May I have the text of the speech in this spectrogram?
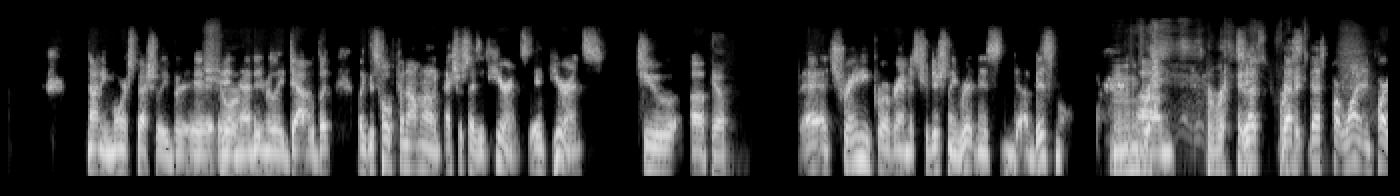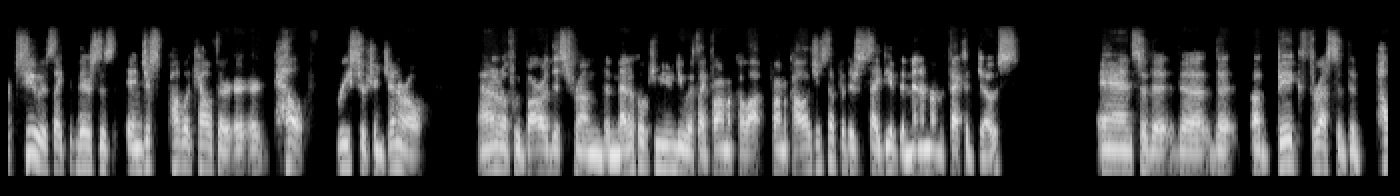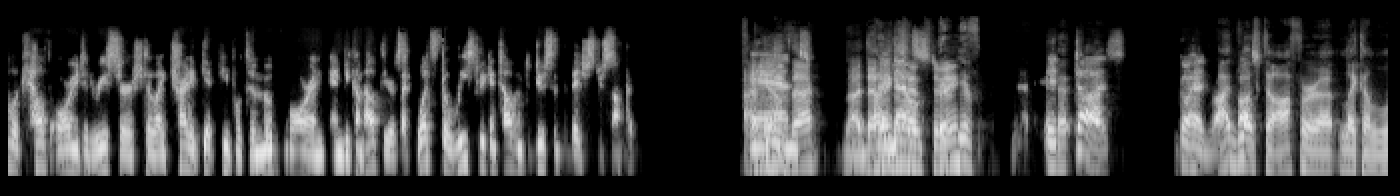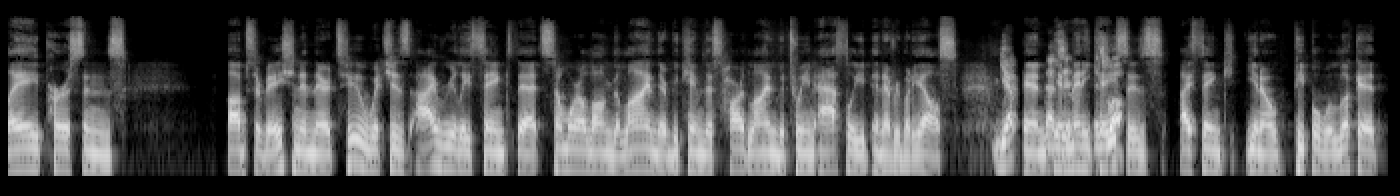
not anymore, especially, but it, sure. I didn't really dabble. But like this whole phenomenon of exercise adherence, adherence to a, yep. a training program is traditionally written is abysmal. Mm-hmm. Um, right. So that's, right. that's, that's part one. And part two is like, there's this, and just public health or, or, or health research in general. I don't know if we borrowed this from the medical community with like pharmacolo- pharmacology stuff, but there's this idea of the minimum effective dose. And so the, the, the, a big thrust of the public health oriented research to like try to get people to move more and, and become healthier is like, what's the least we can tell them to do so that they just do something? I and, believe that. Uh, that makes sense to me. If, it uh, does. Go ahead. Rob, I'd love to offer a, like a lay person's observation in there too, which is I really think that somewhere along the line there became this hard line between athlete and everybody else. Yep. And in many cases, well. I think, you know, people will look at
